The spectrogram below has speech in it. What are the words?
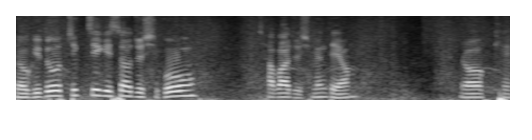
여기도 찍찍이 써주시고 잡아주시면 돼요 이렇게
